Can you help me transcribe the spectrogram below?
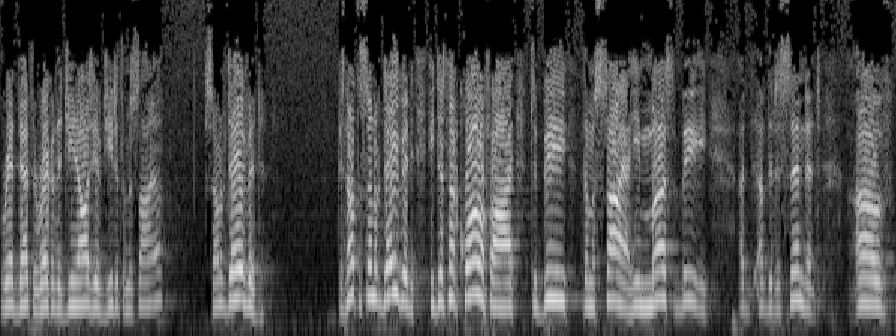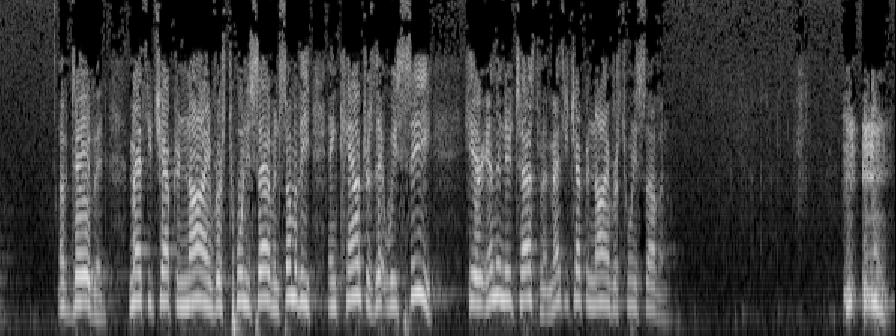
read that, the record of the genealogy of Jesus the Messiah, son of David. If he's not the son of David, he does not qualify to be the Messiah. He must be a, of the descendant of, of David. Matthew chapter 9, verse 27, some of the encounters that we see here in the New Testament. Matthew chapter 9, verse 27.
